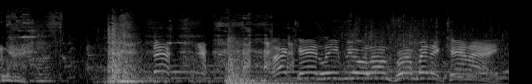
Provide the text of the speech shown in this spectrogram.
I can't leave you alone for a minute, can I?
